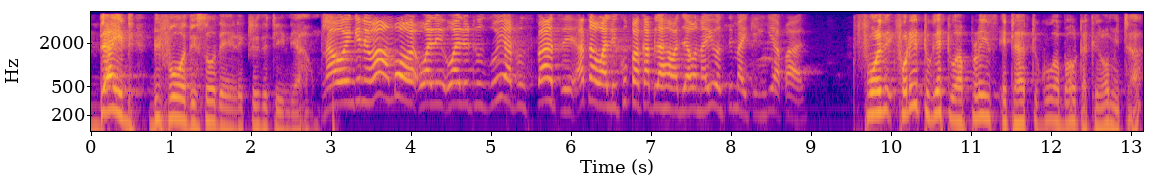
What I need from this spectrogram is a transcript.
died before they saw the electricity in their homes. Na wengine wao ambao walituzuia tusipate hata walikufa kabla hawajaona hiyo stima ikiingia pale. For, the, for it to get to a place it had to go about a kilometer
